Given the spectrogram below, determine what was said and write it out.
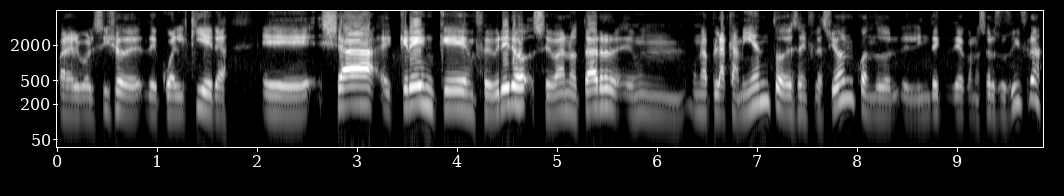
para el bolsillo de, cualquiera. Eh, ¿Ya eh, creen que en febrero se va a notar un, un aplacamiento de esa inflación cuando el INDEC dé a conocer su cifra?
